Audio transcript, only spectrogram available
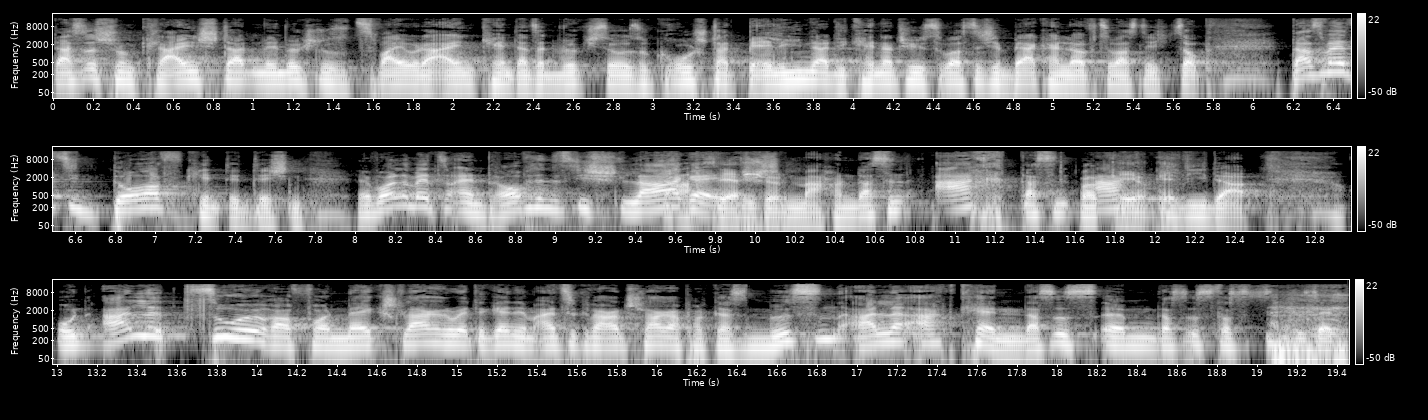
das ist schon Kleinstadt und wenn ihr wirklich nur so zwei oder einen kennt, dann sind wirklich so, so Großstadt Berliner, die kennen natürlich sowas nicht, im Berghain läuft sowas nicht. So, das war jetzt die Dorfkind Edition. Wir wollen aber jetzt noch einen drauf, das ist die Schlager Ach, Edition schön. machen. Das sind acht, das sind Okay, acht okay. Lieder. Und alle Zuhörer von Make Schlager Great Again, dem einzig wahren Schlager-Podcast, müssen alle acht kennen. Das ist, ähm, das ist das Gesetz.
